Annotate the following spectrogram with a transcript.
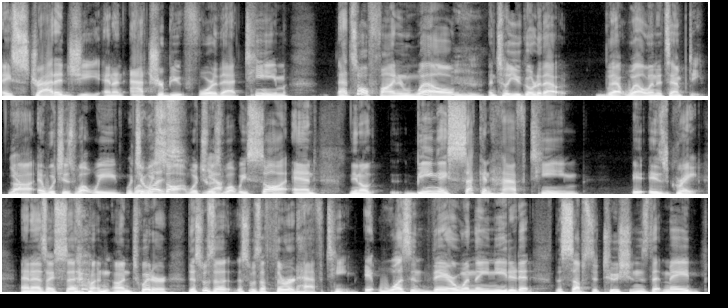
a strategy and an attribute for that team, that's all fine and well Mm-hmm. until you go to that that well and it's empty, uh, and which is what we Which what we saw, which Yeah. was what we saw. And you know, being a second half team is great. And as I said on, on Twitter, this was a this was a third half team. It wasn't there when they needed it. The substitutions that made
